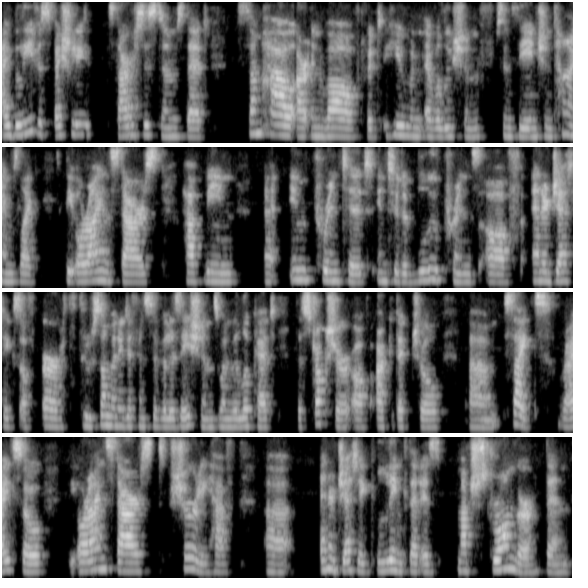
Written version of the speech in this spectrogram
I believe, especially star systems that somehow are involved with human evolution since the ancient times, like the Orion stars have been uh, imprinted into the blueprints of energetics of Earth through so many different civilizations when we look at the structure of architectural um, sites, right? So the Orion stars surely have uh, energetic link that is much stronger than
